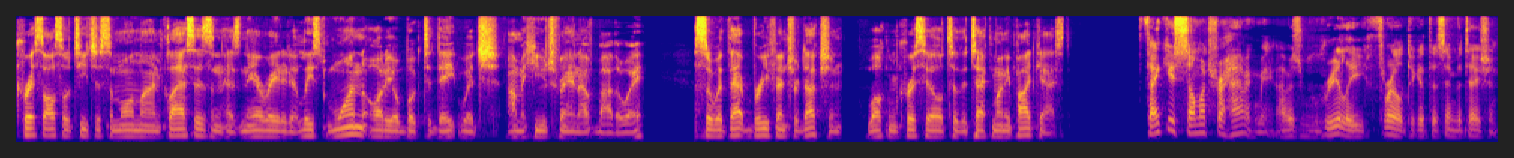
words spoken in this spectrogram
Chris also teaches some online classes and has narrated at least one audiobook to date, which I'm a huge fan of, by the way. So, with that brief introduction, welcome Chris Hill to the Tech Money Podcast. Thank you so much for having me. I was really thrilled to get this invitation.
